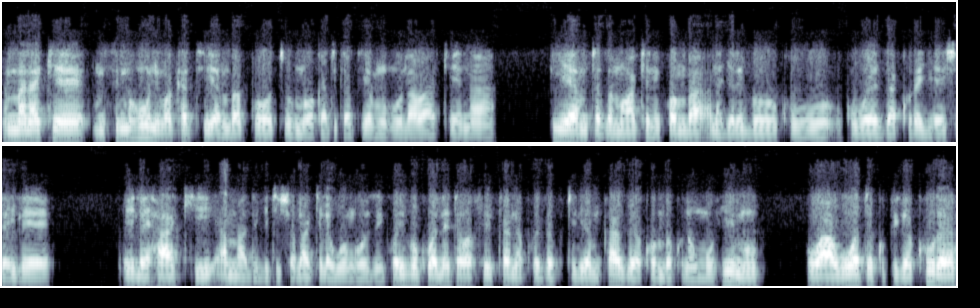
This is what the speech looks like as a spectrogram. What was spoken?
Maanake msimu huu ni wakati ambapo tumo katikati ya muhula wake, na pia mtazamo wake ni kwamba anajaribu ku, kuweza kurejesha ile ile haki ama thibitisho lake la uongozi. Kwa hivyo kuwaleta Waafrika na kuweza kutilia mkazo ya kwamba kuna umuhimu wa wote kupiga kura,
